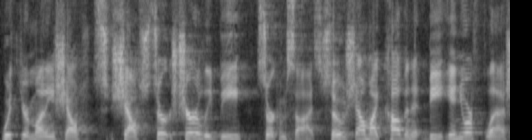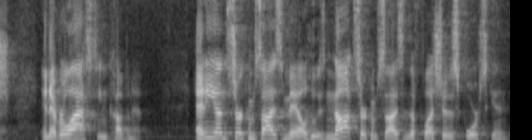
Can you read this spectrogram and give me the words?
with your money shall, shall surely be circumcised. So shall my covenant be in your flesh, an everlasting covenant. Any uncircumcised male who is not circumcised in the flesh of his foreskin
